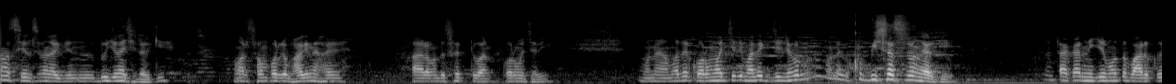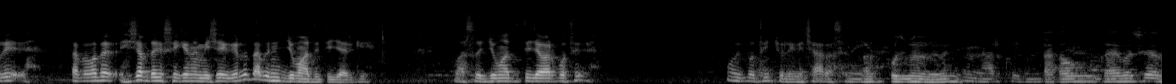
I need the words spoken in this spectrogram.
আমার সেলসম্যান একজন দুজনে ছিল আর কি। আমার সম্পর্কে ভাগ্নে হয় আর আমাদের সত্যবান কর্মচারী। মানে আমাদের কর্মচারী মালিক যে যখন মানে খুব বিশ্বাসের সঙ্গে আর কি। টাকা নিজের মতো বার করে তারপর আমাদের হিসাব দেখে সেখানে মিশে গেলে তারপর জমা দিতে যায় আর কি। বাস জমা দিতে যাওয়ার পথে ওই পথেই চলে গেছে আর আসে নেই। আর খোঁজ মেলে নাকি? আর খোঁজ নেই টাকাও গায়েব আছে আর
